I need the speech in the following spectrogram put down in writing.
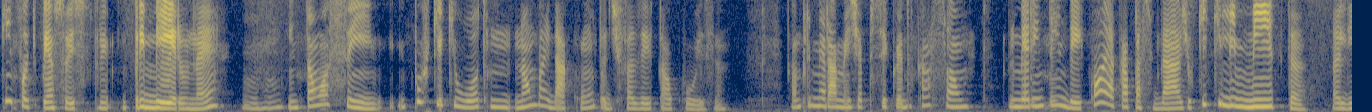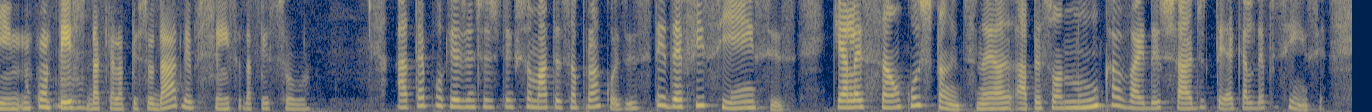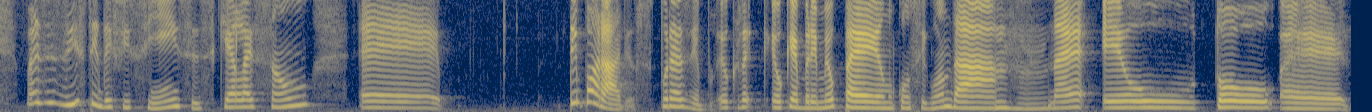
Quem foi que pensou isso primeiro, né? Uhum. Então, assim, por que, que o outro não vai dar conta de fazer tal coisa? Então, primeiramente, a psicoeducação. Primeiro, entender qual é a capacidade, o que, que limita ali no contexto uhum. daquela pessoa, da deficiência da pessoa. Até porque a gente, a gente tem que chamar atenção para uma coisa. Existem deficiências que elas são constantes, né? A, a pessoa nunca vai deixar de ter aquela deficiência. Mas existem deficiências que elas são é, temporárias. Por exemplo, eu, eu quebrei meu pé, eu não consigo andar, uhum. né? Eu tô é,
